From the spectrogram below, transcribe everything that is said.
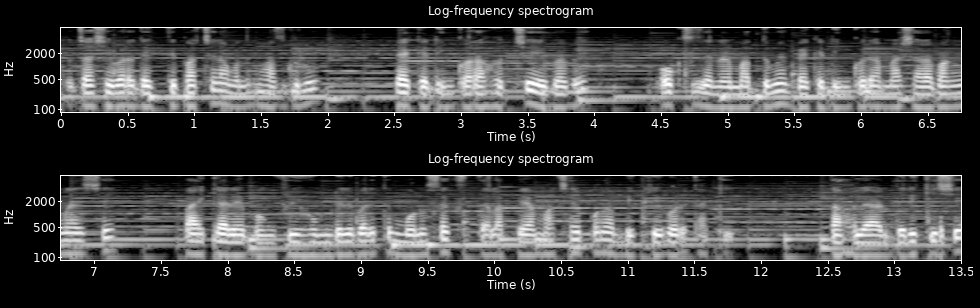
তো চাষি ভাইরা দেখতে পাচ্ছেন আমাদের মাছগুলো প্যাকেটিং করা হচ্ছে। এইভাবে অক্সিজেনের মাধ্যমে প্যাকেটিং করে আমরা সারা বাংলাদেশে পাইকারি এবং ফ্রি হোম ডেলিভারিতে মনোসেক্স তেলাপিয়া মাছের পোনা বিক্রি করে থাকি। তাহলে আর দেরি কিসে?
